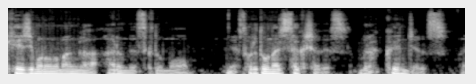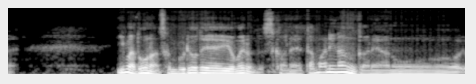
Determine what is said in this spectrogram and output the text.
ー、刑事物の漫画あるんですけども、ね、それと同じ作者です。ブラックエンジェルス。ね、今どうなんですか？無料で読めるんですかね？たまになんかね、あのー、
